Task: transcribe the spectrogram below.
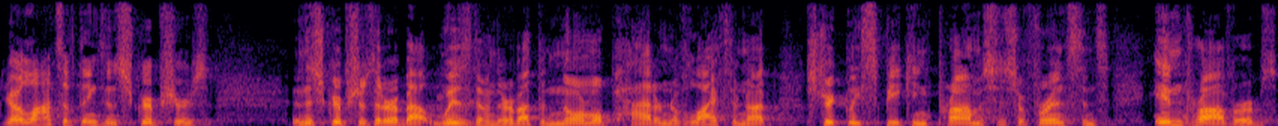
There are lots of things in scriptures in the scriptures that are about wisdom. They're about the normal pattern of life. They're not strictly speaking promises. So, for instance, in Proverbs,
